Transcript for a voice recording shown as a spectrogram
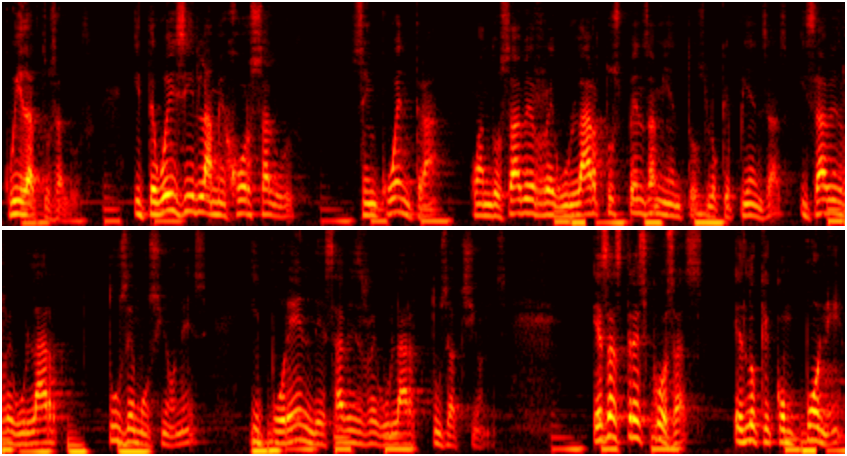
cuida tu salud. Y te voy a decir, la mejor salud se encuentra cuando sabes regular tus pensamientos, lo que piensas, y sabes regular tus emociones y por ende sabes regular tus acciones. Esas tres cosas es lo que compone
